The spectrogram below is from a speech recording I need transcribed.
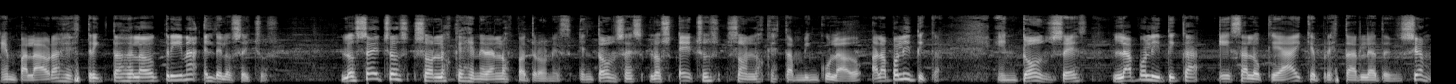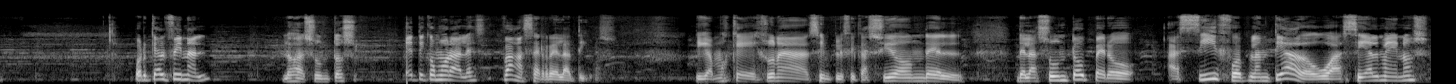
en palabras estrictas de la doctrina, el de los hechos. Los hechos son los que generan los patrones, entonces los hechos son los que están vinculados a la política. Entonces la política es a lo que hay que prestarle atención. Porque al final los asuntos ético-morales van a ser relativos. Digamos que es una simplificación del, del asunto, pero así fue planteado, o así al menos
